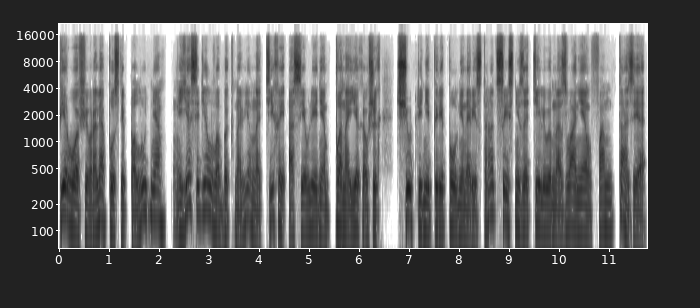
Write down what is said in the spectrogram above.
1 февраля после полудня, я сидел в обыкновенно тихой, а с явлением понаехавших чуть ли не переполненной ресторации с незатейливым названием «Фантазия»,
